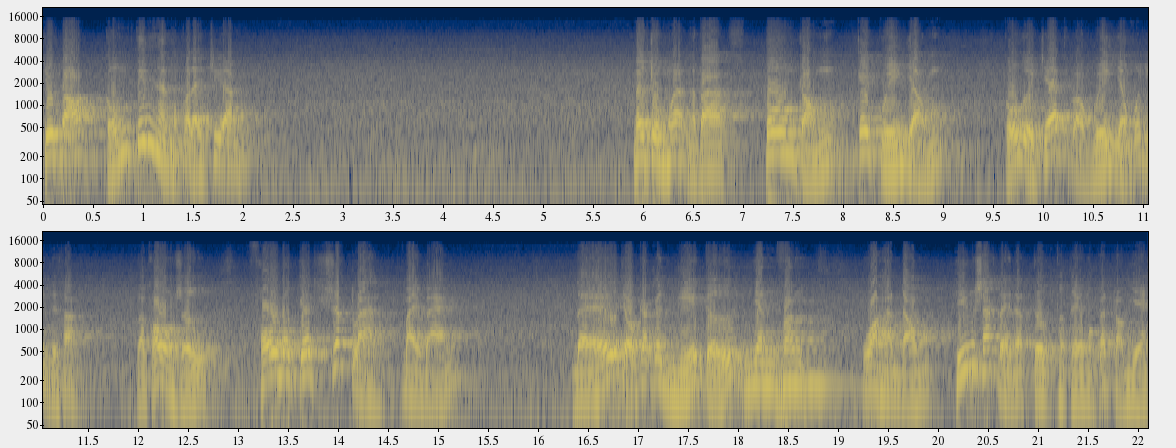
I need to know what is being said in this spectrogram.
Trước đó cũng tiến hành một cái lễ tri ân. Nói chung á, người ta tôn trọng cái nguyện vọng của người chết và nguyện vọng của những người thân. Và có một sự phối đối kết rất là bài bản để cho các cái nghĩa cử, nhân văn qua hành động hiến sát này đã được thực hiện một cách trọn vẹn.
